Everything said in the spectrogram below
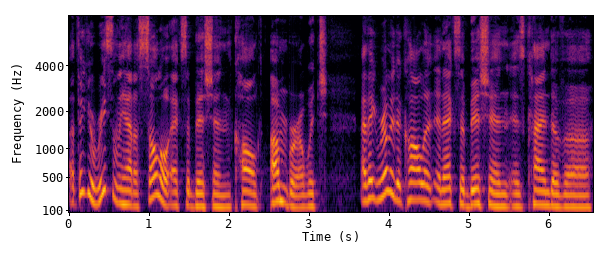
i think you recently had a solo exhibition called umbra which i think really to call it an exhibition is kind of a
